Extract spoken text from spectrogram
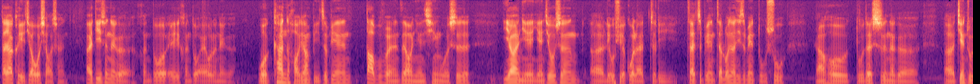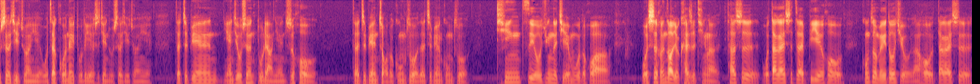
大家可以叫我小陈，ID 是那个很多 A 很多 L 的那个。我看着好像比这边大部分人都要年轻。我是一二年研究生，呃，留学过来这里，在这边在洛杉矶这边读书，然后读的是那个呃建筑设计专业。我在国内读的也是建筑设计专业，在这边研究生读两年之后，在这边找的工作，在这边工作。听自由军的节目的话。我是很早就开始听了，他是我大概是在毕业后工作没多久，然后大概是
